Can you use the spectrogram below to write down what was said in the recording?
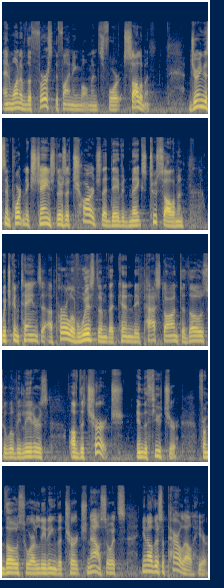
and one of the first defining moments for Solomon. During this important exchange, there's a charge that David makes to Solomon which contains a pearl of wisdom that can be passed on to those who will be leaders of the church in the future from those who are leading the church now. So it's, you know, there's a parallel here.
